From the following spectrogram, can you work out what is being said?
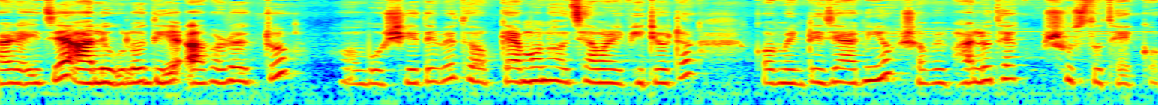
আর এই যে আলুগুলো দিয়ে আবারও একটু বসিয়ে দেবে। তো কেমন হয়েছে আমার এই ভিডিওটা কমেন্টে জানিও। সবাই ভালো থেকো, সুস্থ থেকো।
